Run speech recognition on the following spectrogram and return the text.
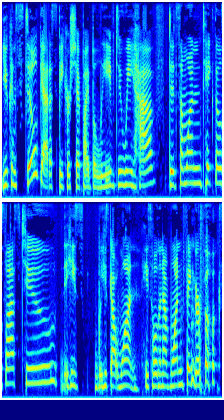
you can still get a speakership i believe. Do we have did someone take those last two? He's he's got one. He's holding up one finger folks.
